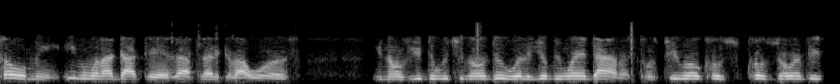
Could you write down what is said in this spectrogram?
told me, even when I got there, as athletic as I was, You know, if you do what you're gonna do, Willie, you'll be wearing diamonds. Coach P. Rowe, Coach Coach Joe and Peace,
